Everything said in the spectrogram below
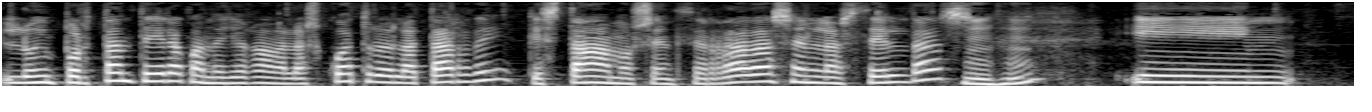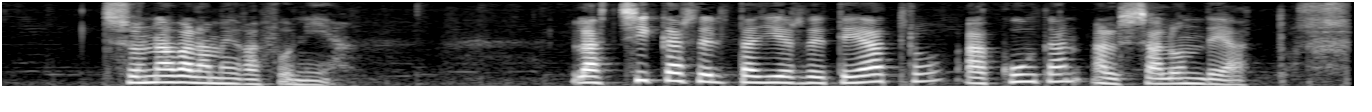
lo importante era cuando llegaban las 4 de la tarde, que estábamos encerradas en las celdas y sonaba la megafonía. Las chicas del taller de teatro acudan al salón de actos.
